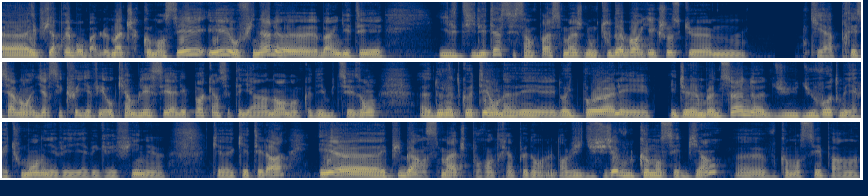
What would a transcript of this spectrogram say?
Euh, et puis après, bon, bah, le match a commencé et au final, euh, bah, il, était, il, il, était assez sympa ce match. Donc tout d'abord, quelque chose que, hum, qui est appréciable, on va dire, c'est qu'il n'y avait aucun blessé à l'époque. Hein, C'était il y a un an, donc début de saison. Euh, de notre côté, on avait Dwight Powell et, Jalen Brunson. Euh, du, vôtre, mais il y avait tout le monde. Il y avait, Griffin euh, qui, était là. Et, et, puis, ben, ce match, pour rentrer un peu dans, le vif du sujet, vous le commencez bien. Vous commencez par un,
